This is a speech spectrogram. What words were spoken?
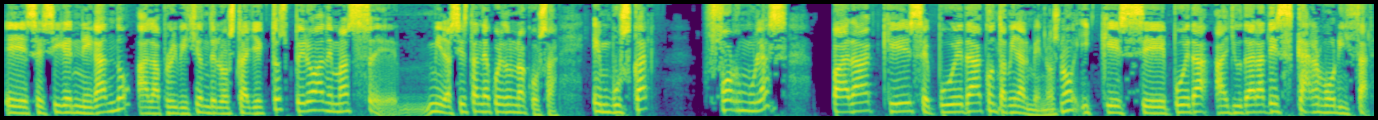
Eh, se siguen negando a la prohibición de los trayectos pero además mira si están de acuerdo en una cosa en buscar fórmulas para que se pueda contaminar menos, ¿no? Y que se pueda ayudar a descarbonizar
